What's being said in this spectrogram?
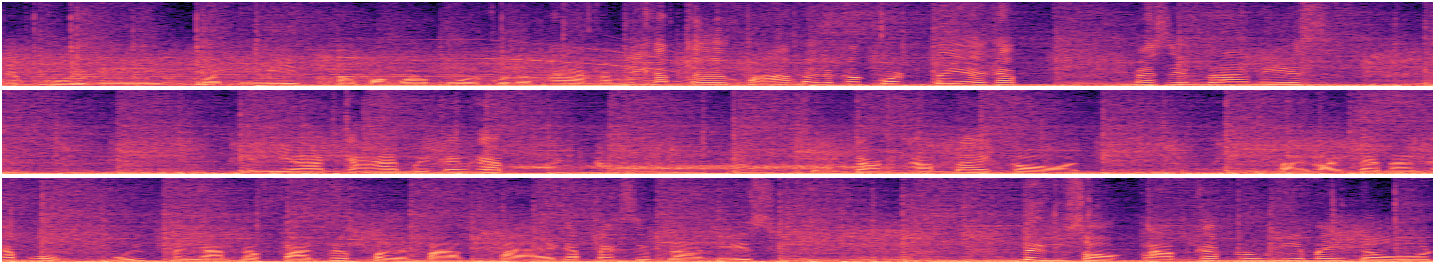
ครับคู่นี้วันนี้ต้องบอกว่ามวยคุณภาพครับนี่ครับเจอขวาไปแล้วก็ก้นเตี้ยครับแมสซิมบรานิส มีอาการเหมือนกันครับสีตังทำได้ก่อน แต่หลังจากนั้นครับโอ้โหพยายามจะฟันเพื่อเปิดบาดแผลครับแม็กซิมบรานิสดึงศอกกลับครับลูกนี้ไม่โดน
